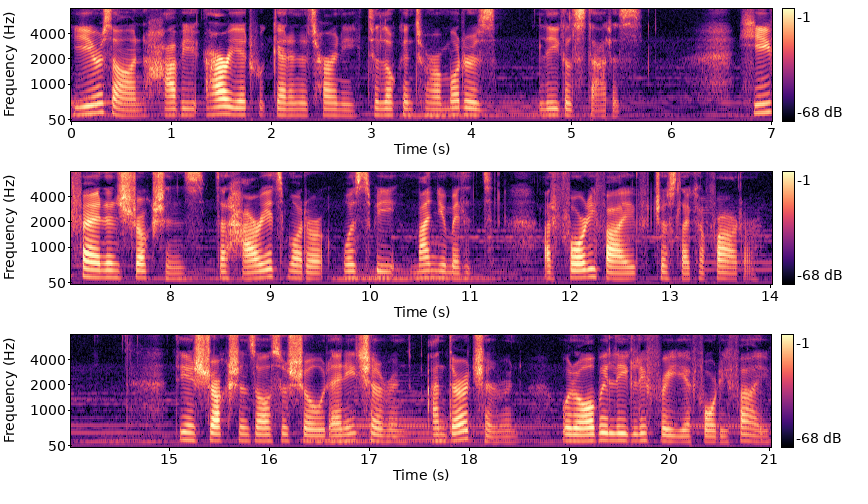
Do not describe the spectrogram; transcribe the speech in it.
Years on, Harriet would get an attorney to look into her mother's legal status. He found instructions that Harriet's mother was to be manumitted at 45, just like her father. The instructions also showed any children and their children would all be legally free at 45.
